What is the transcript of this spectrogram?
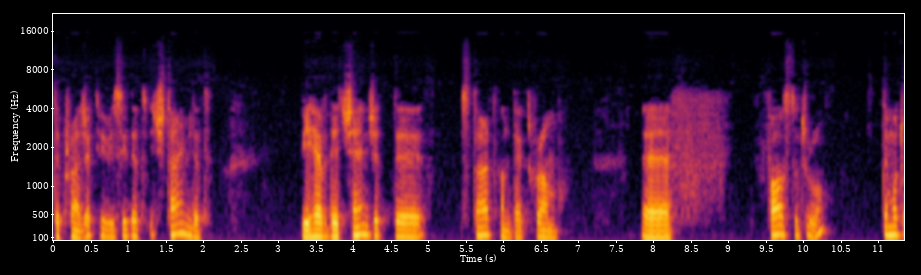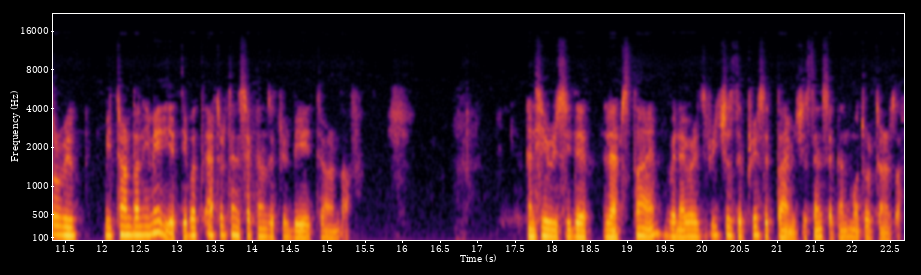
the project, we will see that each time that we have the change at the start contact from uh, false to true, the motor will be turned on immediately, but after 10 seconds it will be turned off. And here you see the elapsed time. Whenever it reaches the preset time, which is 10 seconds, motor turns off.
